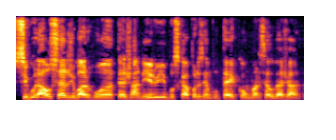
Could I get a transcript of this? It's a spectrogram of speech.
segurar o Sérgio Barruan até janeiro e buscar, por exemplo, um técnico como Marcelo Gajardo.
